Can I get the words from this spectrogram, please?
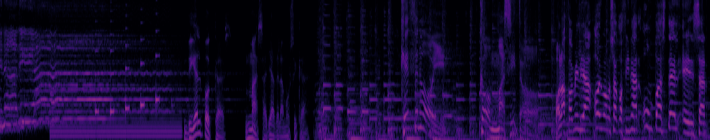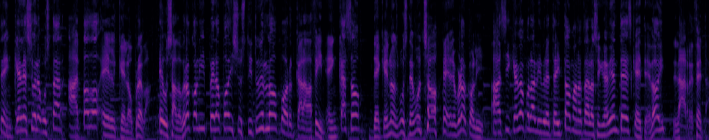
Cadena Dial. Día el podcast, más allá de la música. ¿Qué cenó hoy? Con Masito. Hola familia, hoy vamos a cocinar un pastel en sartén que le suele gustar a todo el que lo prueba. He usado brócoli, pero podéis sustituirlo por calabacín en caso de que no os guste mucho el brócoli. Así que vea por la libreta y toma nota de los ingredientes que te doy la receta.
